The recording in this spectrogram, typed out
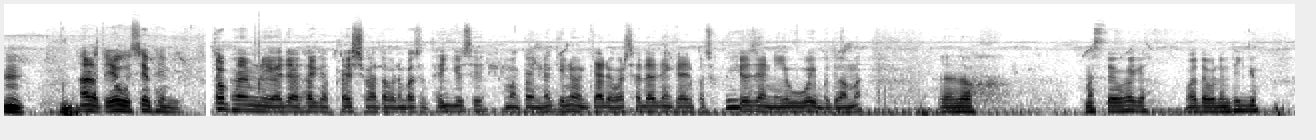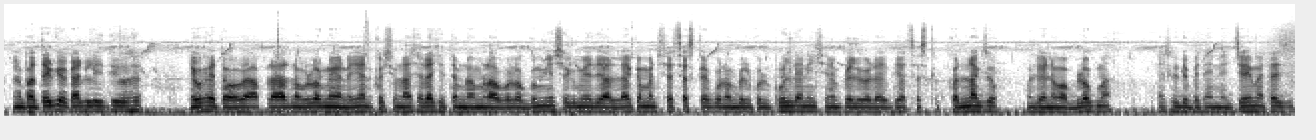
હમ. હાલો, તો એવું છે ફેમિલી તો ફેમિલી હજાર થઈ ગયા ફ્રેશ વાતાવરણ પાછું થઈ ગયું છે. એમાં કાંઈ નક્કી ન હોય, ક્યારે વરસાદ આવે ક્યારે પાછું ભીયો જાય ને એવું હોય બધું આમાં. મસ્ત એવું હોય કે વાતાવરણ થઈ ગયું. અને ભાઈ તરીકે કાઢી લીધું હોય એવું હોય તો હવે આપણે આજનો બ્લોગને અહીંયા જ કશું નાશા રાખી. તમને હમણાં બ્લોગ ગમ્યો છે ગમે ત્યાં લાઈક કમેન્ટ સબસ્ક્રાઈબ કરવાનું બિલકુલ ભૂલતા નહીં છે. અને પહેલી વાર ત્યાં સબસ્ક્રાઈબ કરી નાખજો. મળીએ નવા બ્લોગમાં ત્યાં સુધી બધાને જય માતાજી.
